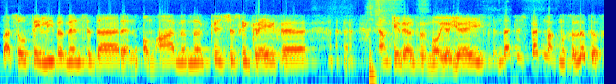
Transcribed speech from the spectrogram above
was zoveel lieve mensen daar en omarmen, kusjes gekregen. Dankjewel voor mooie jeugd. En dat, is, dat maakt me gelukkig.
